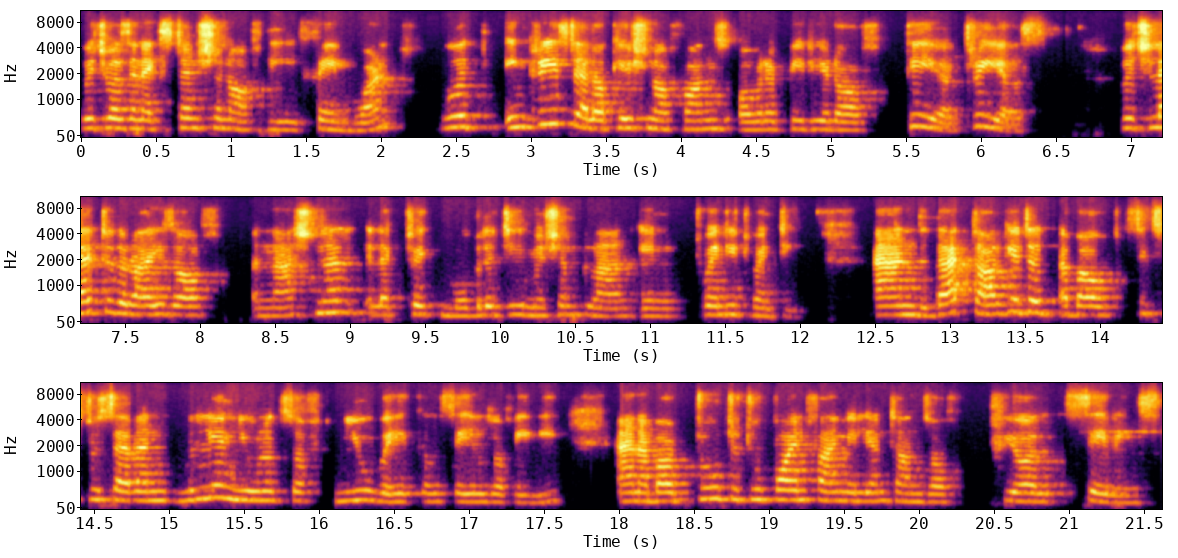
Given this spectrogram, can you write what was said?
which was an extension of the FAME 1, with increased allocation of funds over a period of three, three years which led to the rise of a national electric mobility mission plan in 2020. And that targeted about six to seven million units of new vehicle sales of EV and about two to 2.5 million tons of fuel savings.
